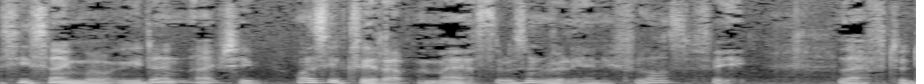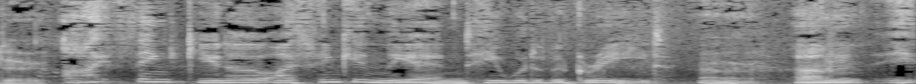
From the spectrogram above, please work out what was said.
is he saying, well, you don't actually, once you've cleared up the mess, there isn't really any philosophy left to do? I think, you know, I think in the end he would have agreed. Oh. Um, he,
